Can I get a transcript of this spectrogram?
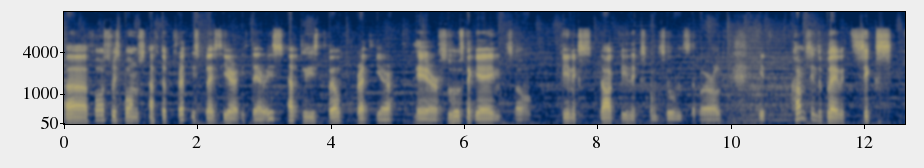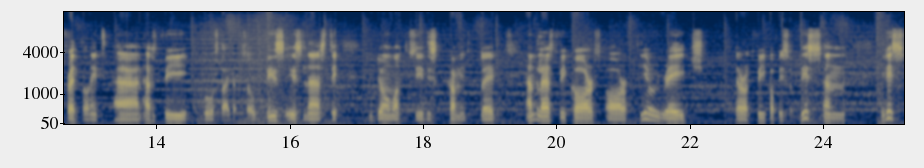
Uh, force response after threat is placed here if there is at least 12 threat here. Here, lose the game. So Phoenix, Dark Phoenix consumes the world. It comes into play with 6 threat on it and has 3 boost icons. So this is nasty. You don't want to see this come into play. And the last three cards are Fury Rage. There are three copies of this, and it is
